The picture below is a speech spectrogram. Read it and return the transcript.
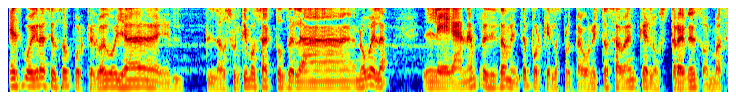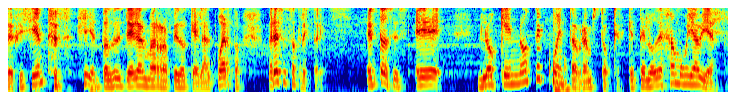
Es muy gracioso porque luego ya en los últimos actos de la novela le ganan precisamente porque los protagonistas saben que los trenes son más eficientes y entonces llegan más rápido que él al puerto. Pero esa es otra historia. Entonces, eh, lo que no te cuenta Bram Stoker, que te lo deja muy abierto,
